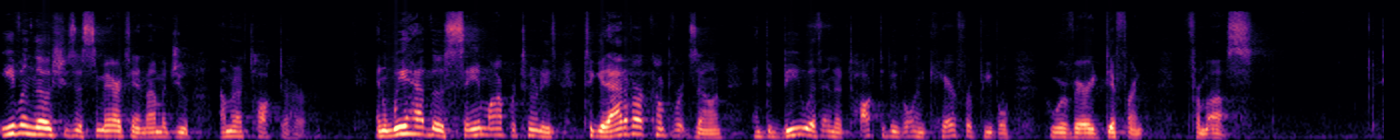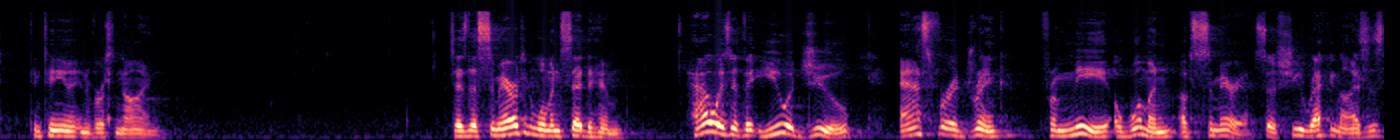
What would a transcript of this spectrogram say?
even though she's a Samaritan and I'm a Jew, I'm going to talk to her. And we have those same opportunities to get out of our comfort zone and to be with and to talk to people and care for people who were very different from us. Continuing in verse 9. It says, The Samaritan woman said to him, How is it that you, a Jew, ask for a drink from me, a woman of Samaria? So she recognizes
